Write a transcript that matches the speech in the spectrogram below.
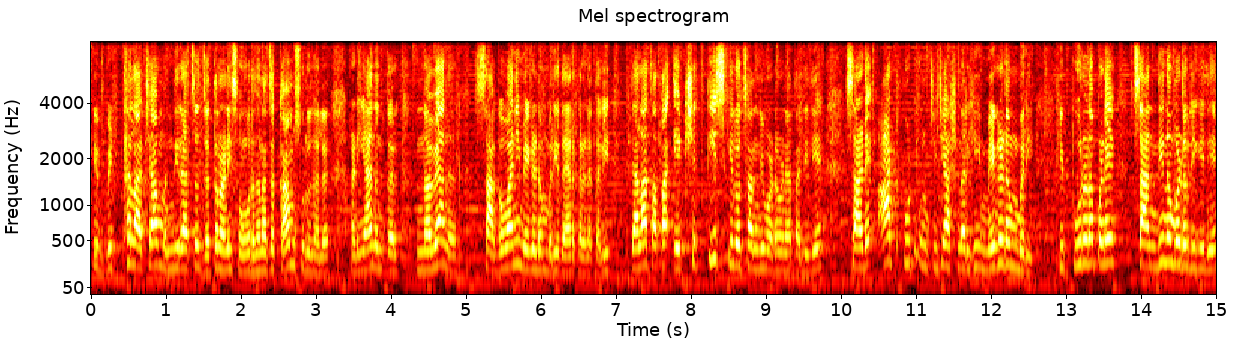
की विठ्ठलाच्या मंदिराचं जतन आणि संवर्धनाचं काम सुरू झालं. आणि यानंतर नव्यानं सागवानी मेघडंबरी तयार करण्यात आली. त्यालाच आता एकशे तीस किलो चांदी वाढवण्यात आलेली आहे. साडेआठ फूट उंचीची असणारी ही मेघडंबरी ही पूर्ण पूर्णपणे चांदीनं मढवली गेली आहे.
